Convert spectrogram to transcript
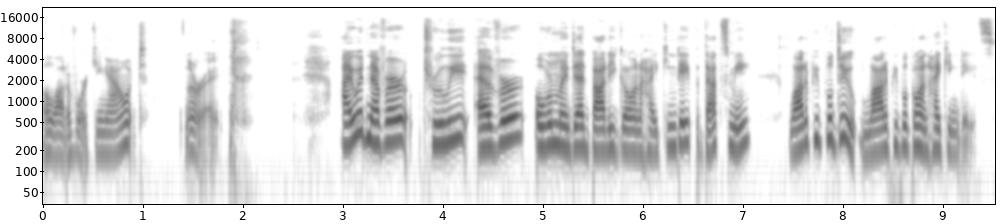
a lot of working out. All right. I would never, truly, ever over my dead body go on a hiking date, but that's me. A lot of people do. A lot of people go on hiking dates.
